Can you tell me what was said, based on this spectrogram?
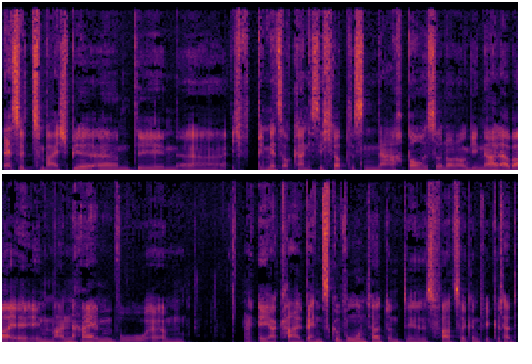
also zum Beispiel ähm, den, äh, ich bin mir jetzt auch gar nicht sicher, ob das ein Nachbau ist oder ein Original, aber äh, in Mannheim, wo ähm, ja Karl Benz gewohnt hat und das Fahrzeug entwickelt hat.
